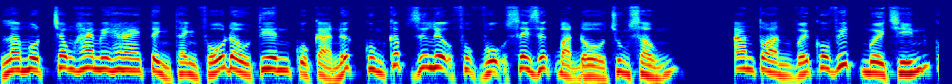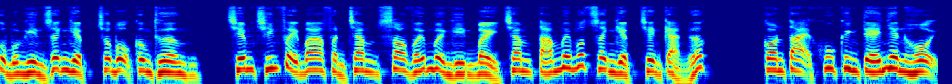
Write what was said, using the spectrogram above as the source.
là một trong 22 tỉnh thành phố đầu tiên của cả nước cung cấp dữ liệu phục vụ xây dựng bản đồ chung sống. An toàn với COVID-19 của 1.000 doanh nghiệp cho Bộ Công Thương, chiếm 9,3% so với 10.781 doanh nghiệp trên cả nước. Còn tại khu kinh tế nhân hội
